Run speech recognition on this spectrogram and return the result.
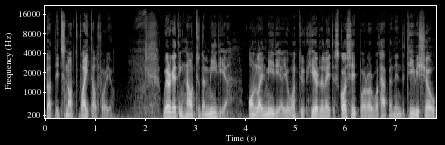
but it's not vital for you. We are getting now to the media, online media. You want to hear the latest gossip or, or what happened in the TV show.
